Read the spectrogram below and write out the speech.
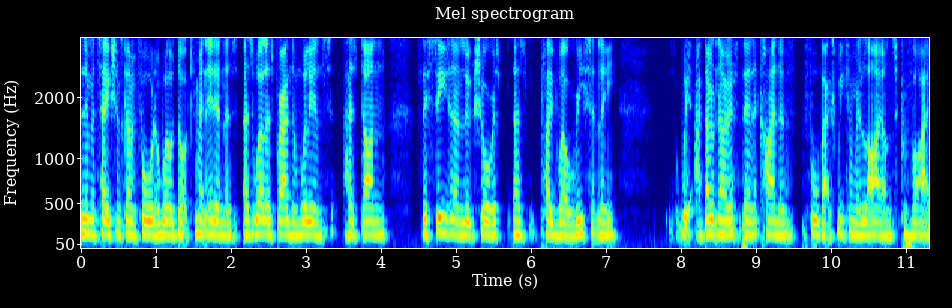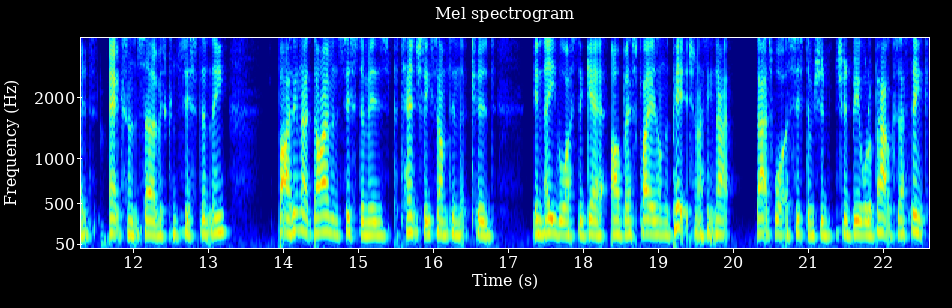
limitations going forward are well documented, and as as well as Brandon Williams has done this season, and Luke Shaw has, has played well recently. We, I don't know if they're the kind of fullbacks we can rely on to provide excellent service consistently. But I think that diamond system is potentially something that could enable us to get our best players on the pitch, and I think that that's what a system should should be all about. Because I think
